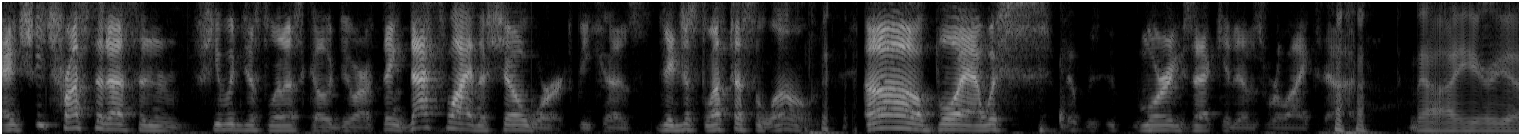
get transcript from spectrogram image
and she trusted us, and she would just let us go do our thing. That's why the show worked because they just left us alone. oh boy, I wish it was- more executives were like that. No, I hear you.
